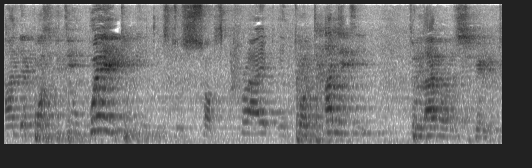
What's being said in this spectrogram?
And the possibility way to it is to subscribe in totality to life of the spirit.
